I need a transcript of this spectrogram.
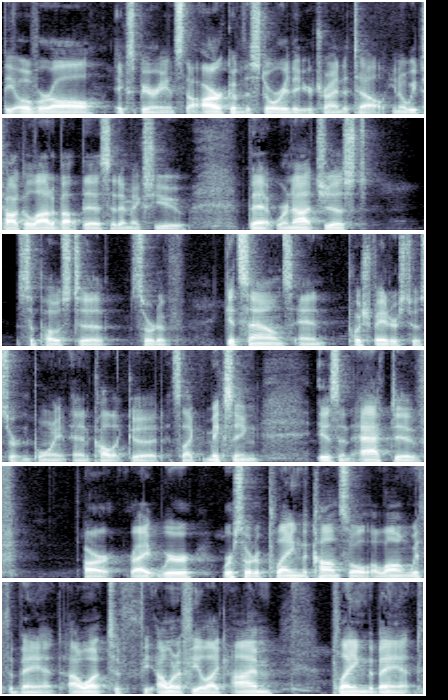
the overall experience, the arc of the story that you're trying to tell. You know, we talk a lot about this at MXU that we're not just supposed to sort of get sounds and push faders to a certain point and call it good. It's like mixing is an active art, right? We're we're sort of playing the console along with the band. I want to I want to feel like I'm playing the band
